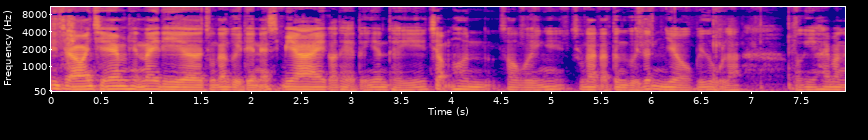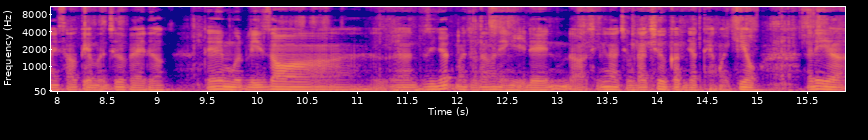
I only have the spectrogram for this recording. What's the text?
Xin chào anh chị em, hiện nay thì ờ, chúng ta gửi tiền SBI có thể tự nhiên thấy chậm hơn so với chúng ta đã từng gửi rất nhiều Ví dụ là có khi hai ba ngày sau tiền vẫn chưa về được. Thế một lý do ờ, duy nhất mà chúng ta có thể nghĩ đến đó chính là chúng ta chưa cập nhật thẻ ngoại kiều. Thế thì ờ,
